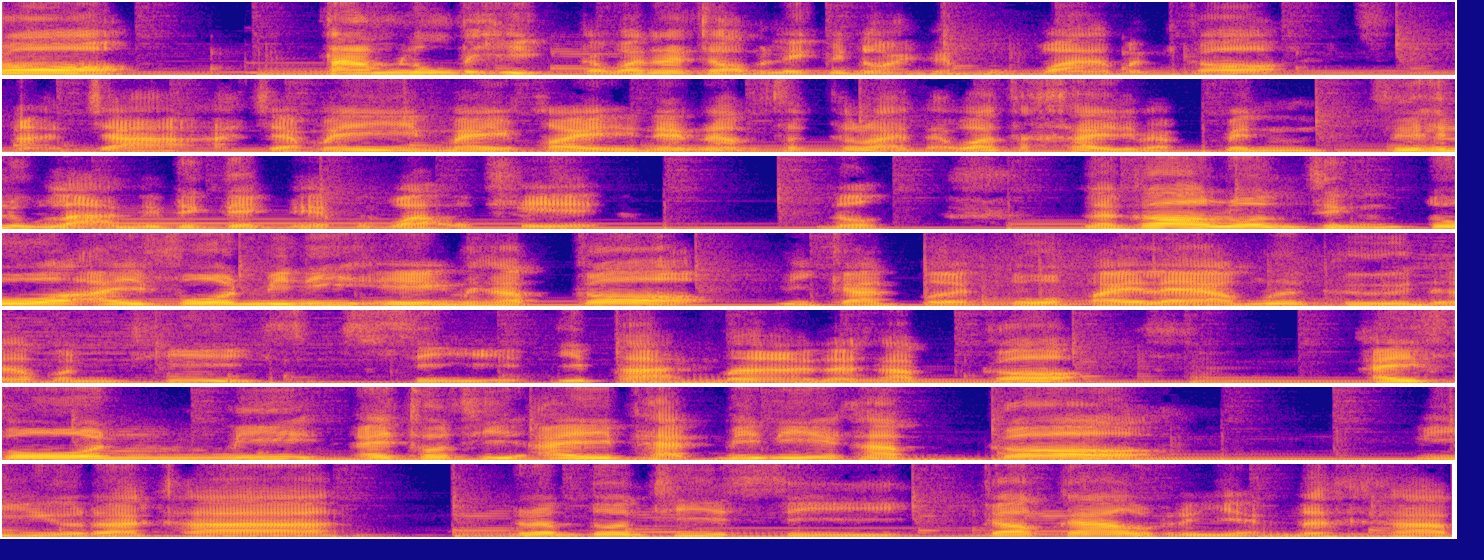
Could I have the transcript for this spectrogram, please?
ก็ตามลงไปอีกแต่ว่าหน้าจอมันเล็กไปหน่อยนะผมว่ามันก็อาจจะอาจจะไม่ไม่ค่อยแนะนำสักเท่าไหร่แต่ว่าถ้าใครแบบเป็นซื้อให้ลูกหลานหรือเด็กๆเนี่ยผมว่าโอเคเนาะแล้วก็รวมถึงตัว iPhone mini เองนะครับ ก็มีการเปิดตัวไปแล้วเมื่อคืนนะครับวันที่ 14 ที่ผ่านมานะครับ ก็ iPhone มิไอโทษที iPad mini ครับ ก็ มีราคาเริ่มต้นที่ 499 เหรียญนนะครับ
